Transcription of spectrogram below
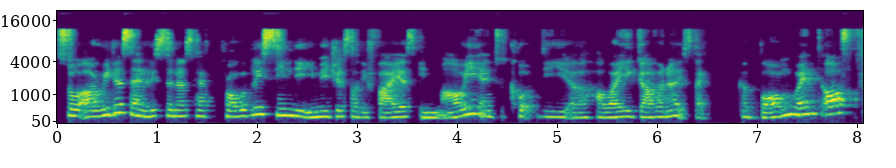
So our readers and listeners have probably seen the images of the fires in Maui, and to quote the uh, Hawaii governor, it's like a bomb went off.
